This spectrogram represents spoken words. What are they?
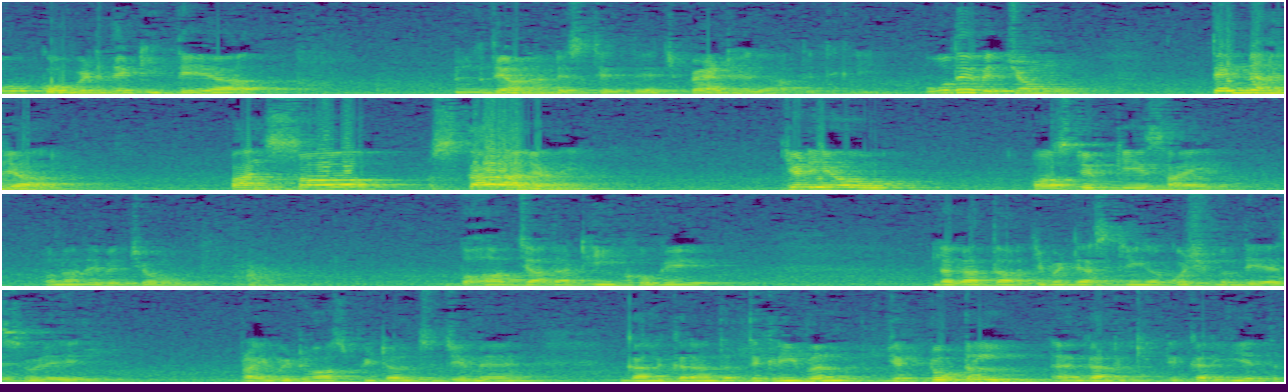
ਉਹ ਕੋਵਿਡ ਦੇ ਕੀਤੇ ਆ ਲੁਧਿਆਣਾ ਡਿਸਟ੍ਰਿਕਟ ਦੇ ਵਿੱਚ 65000 ਦੇ ਤਕਰੀਬ। ਉਹਦੇ ਵਿੱਚੋਂ 3517 ਜਣੇ ਜਿਹੜੇ ਉਹ ਪੋਜ਼ਿਟਿਵ ਕੇਸ ਆਏ, ਉਹਨਾਂ ਦੇ ਵਿੱਚੋਂ ਬਹੁਤ ਜ਼ਿਆਦਾ ਠੀਕ ਹੋ ਗਏ। ਲਗਾਤਾਰ ਜਿਵੇਂ ਟੈਸਟਿੰਗ ਆ ਕੁਝ ਬੰਦੇ ਇਸ ਵੇਲੇ ਪ੍ਰਾਈਵੇਟ ਹਸਪੀਟਲ 'ਚ ਜੇ ਮੈਂ ਗੱਲ ਕਰਾਂ ਤਾਂ ਤਕਰੀਬਨ ਜੇ ਟੋਟਲ ਗੱਲ ਕਰੀਏ ਤਾਂ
